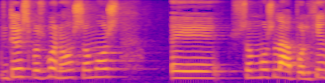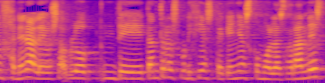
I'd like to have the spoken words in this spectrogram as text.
Entonces, pues bueno, somos, eh, somos la policía en general, eh. os hablo de tanto las policías pequeñas como las grandes,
